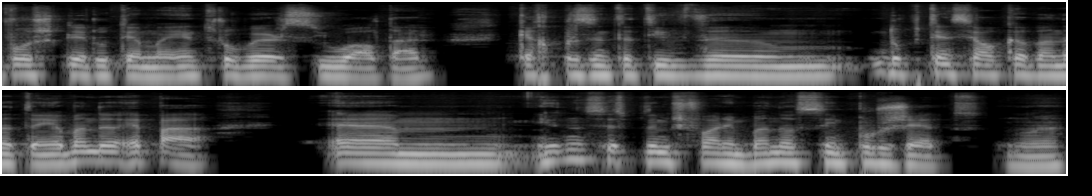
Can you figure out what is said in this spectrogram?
vou escolher o tema entre o berço e o altar, que é representativo de, do potencial que a banda tem. A banda, é pá, um, eu não sei se podemos falar em banda ou sem projeto, não é?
